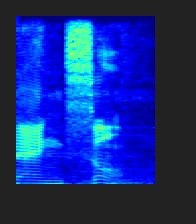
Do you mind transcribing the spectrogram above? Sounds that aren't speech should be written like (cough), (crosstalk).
Shang Tsung.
